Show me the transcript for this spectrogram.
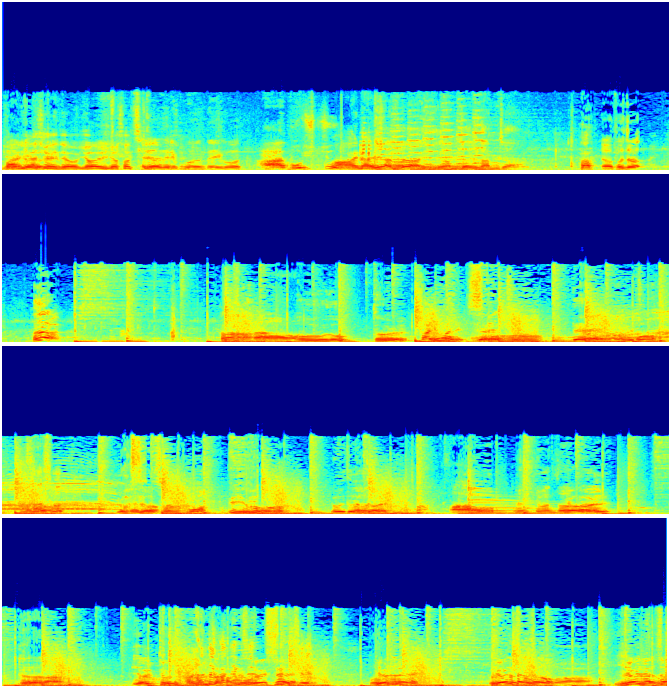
많이 하셔야 돼요. 16개. 제자들이 보는데 이거 아 멋있죠 아, 난리 납니다. 이제. 남자지, 남자. 야 도전 하나! 하나, 오, 너, 둘, 빨리, 빨리. 셋, 넷, 오, 다섯, 여섯, 일곱, 여덟, 아홉, 열, 열하나, 열둘, 한 대까지 하면서. 열셋, 열넷, 열다섯, 열여섯,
